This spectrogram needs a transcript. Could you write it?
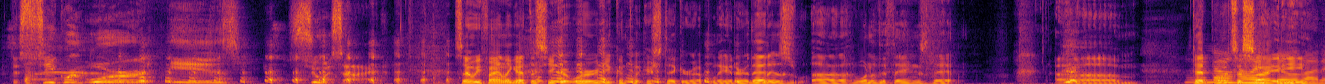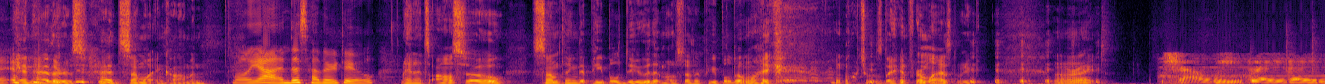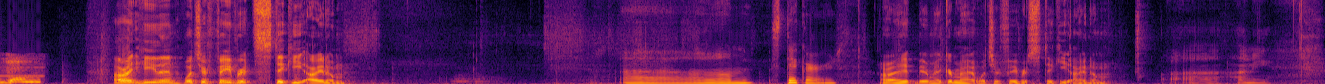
The secret word is suicide. So we finally got the secret word. You can put your sticker up later. That is uh, one of the things that um, Dead Poet how I feel Society and Heathers had somewhat in common. Well, yeah, and this Heather too. And it's also something that people do that most other people don't like, which was the hint from last week. All right. Shall we play a game? All right, Heathen, what's your favorite sticky item? Um, stickers. All right, Beer Maker Matt, what's your favorite sticky item? Uh, honey.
